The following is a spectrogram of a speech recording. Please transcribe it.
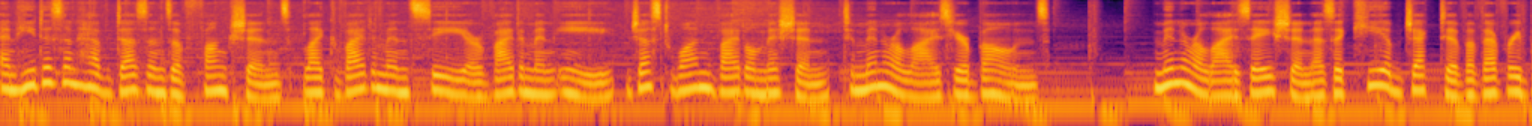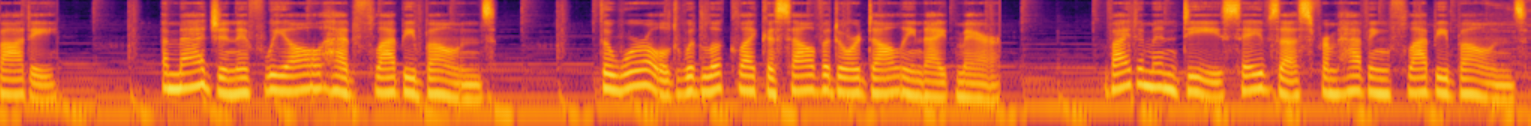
And he doesn't have dozens of functions, like vitamin C or vitamin E, just one vital mission, to mineralize your bones. Mineralization is a key objective of every body. Imagine if we all had flabby bones. The world would look like a Salvador Dali nightmare. Vitamin D saves us from having flabby bones.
